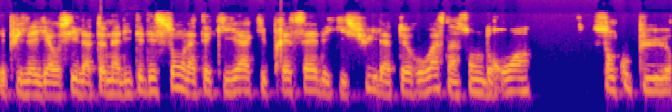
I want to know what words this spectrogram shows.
Et puis il y a aussi la tonalité des sons, la tequilla qui précède et qui suit la teroua, c'est un son droit, sans coupure.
